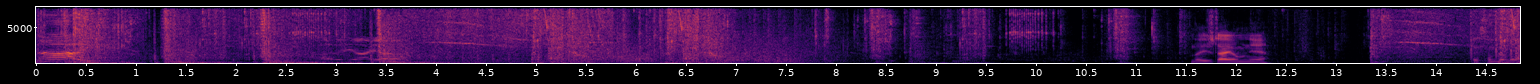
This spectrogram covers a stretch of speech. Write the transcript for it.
Nice! Dojeżdżają mnie. Ja jestem daleko.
